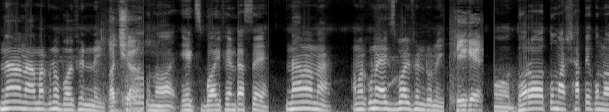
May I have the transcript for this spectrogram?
না না না আমার কোনো বয়ফ্রেন্ড নেই কোনো এক্স বয়ফ্রেন্ড আছে না না না আমার কোনো এক্স বয়ফ্রেন্ডও নেই ও ধরো তোমার সাথে কোনো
